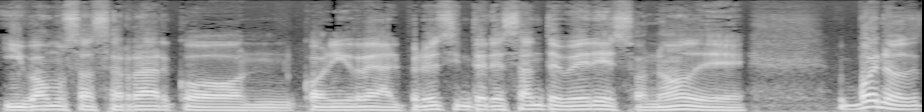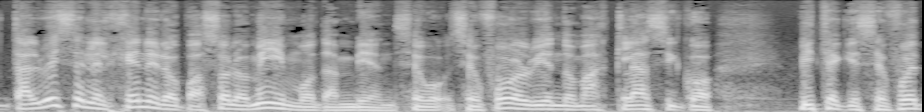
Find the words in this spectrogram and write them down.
y vamos a cerrar con, con Irreal. Pero es interesante ver eso, ¿no? De, bueno, tal vez en el género pasó lo mismo también, se, fue volviendo más clásico, viste que se fue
